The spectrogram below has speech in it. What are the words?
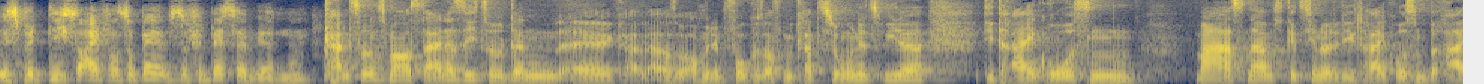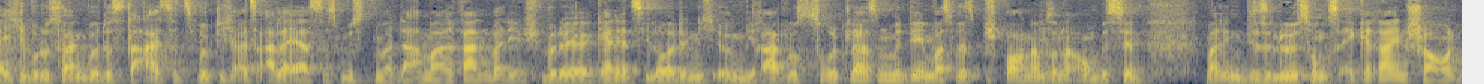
es wird nicht so einfach so, so viel besser werden. Ne? Kannst du uns mal aus deiner Sicht so dann, äh, also auch mit dem Fokus auf Migration jetzt wieder, die drei großen Maßnahmen skizzieren oder die drei großen Bereiche, wo du sagen würdest, da ist jetzt wirklich als allererstes müssten wir da mal ran, weil ich würde ja gerne jetzt die Leute nicht irgendwie ratlos zurücklassen mit dem, was wir jetzt besprochen haben, sondern auch ein bisschen mal in diese Lösungsecke reinschauen.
